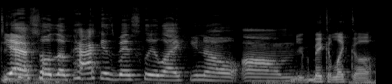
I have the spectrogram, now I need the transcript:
Did yeah, you- so the pack is basically like you know, um, You can make it like a,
